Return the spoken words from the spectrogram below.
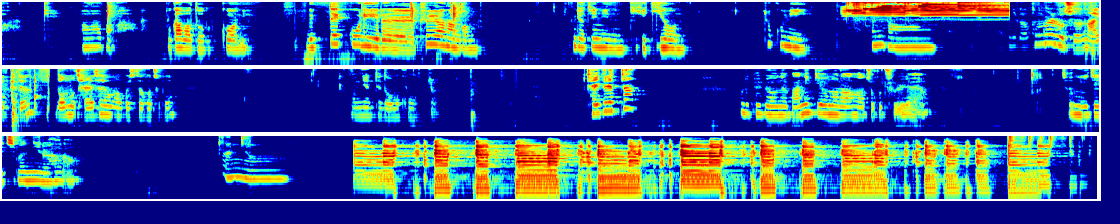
이렇게. 와와봐봐 누가 봐도 고원이. 늑대 꼬리를 표현한 건 여진이는 되게 귀여운 쪼꼬미 완성 언니가 선물로 준 아이패드 너무 잘 사용하고 있어가지고 언니한테 너무 고맙죠. 잘 그렸죠? 우리 베베 오늘 많이 뛰어놀아 가지고 졸려요. 저는 이제 집안일을 하러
